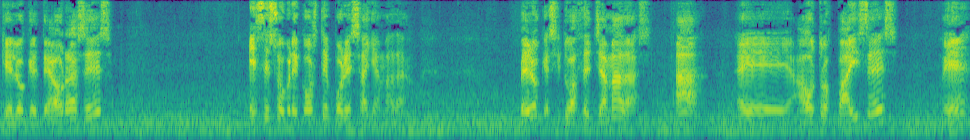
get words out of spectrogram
que lo que te ahorras es ese sobrecoste por esa llamada. Pero que si tú haces llamadas a, eh, a otros países, ¿eh?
